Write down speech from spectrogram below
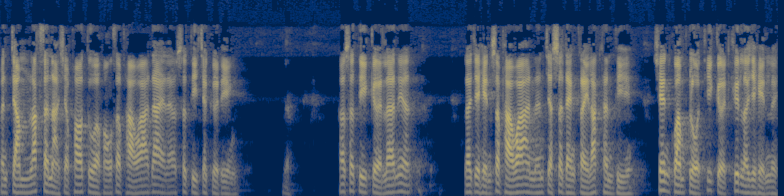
มันจำลักษณะเฉพาะตัวของสภาวะได้แล้ว สติจะเกิดเองนะพอสติเกิดแล้วเนี่ย เราจะเห็นสภาวะนั้นจะแสดงไตรลักษณ์ทันที เช่นความโกรธที่เกิดขึ้นเราจะเห็นเลย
